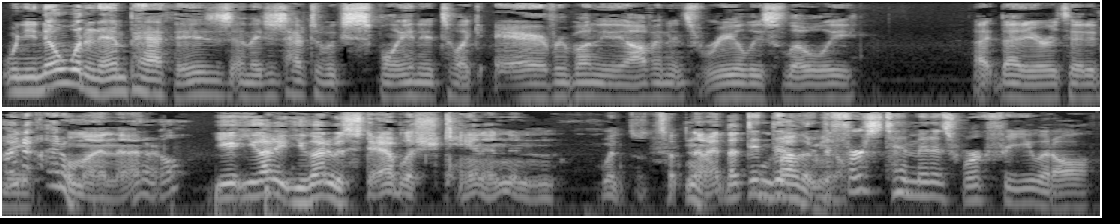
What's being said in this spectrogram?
when you know what an empath is, and they just have to explain it to like everybody in the audience really slowly. That, that irritated me. don't- I don't mind that at all. You you got to you got to establish canon and what. So, no, that Did didn't the, bother me. the at all. first ten minutes work for you at all?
